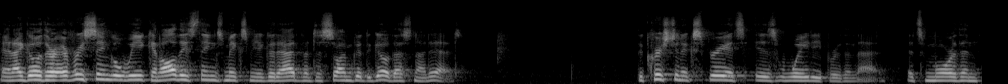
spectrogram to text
and I go there every single week and all these things makes me a good Adventist, so I'm good to go. That's not it. The Christian experience is way deeper than that. It's more than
